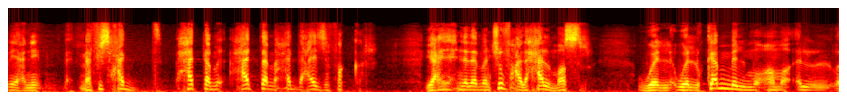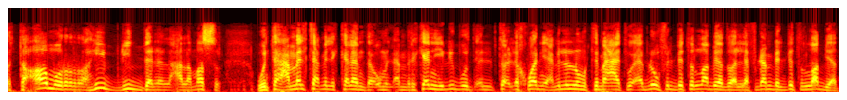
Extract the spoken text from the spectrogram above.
يعني ما فيش حد حتى حتى ما حد عايز يفكر. يعني إحنا لما نشوف على حال مصر والكم التآمر الرهيب جدا اللي على مصر. وانت عمال تعمل الكلام ده ومن الأمريكان يجيبوا بتوع الإخوان يعملوا لهم اجتماعات ويقابلوهم في البيت الأبيض ولا في جنب البيت الأبيض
